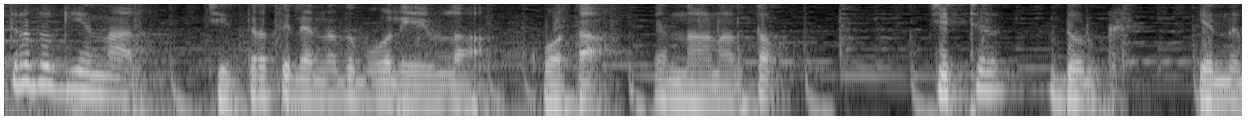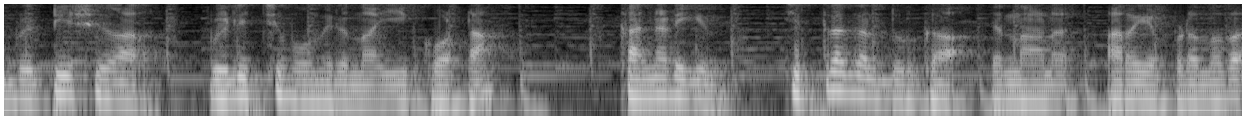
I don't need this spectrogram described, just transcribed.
ചിത്രദുർഗി എന്നാൽ ചിത്രത്തിൽ എന്നതുപോലെയുള്ള കോട്ട എന്നാണ് അർത്ഥം. ചിറ്റ് ഡുർഗ് എന്ന് ബ്രിട്ടീഷുകാർ വിളിച്ചു പോന്നിരുന്ന ഈ കോട്ട കന്നഡയിൽ ചിത്രകൾ ദുർഗ എന്നാണ് അറിയപ്പെടുന്നത്.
